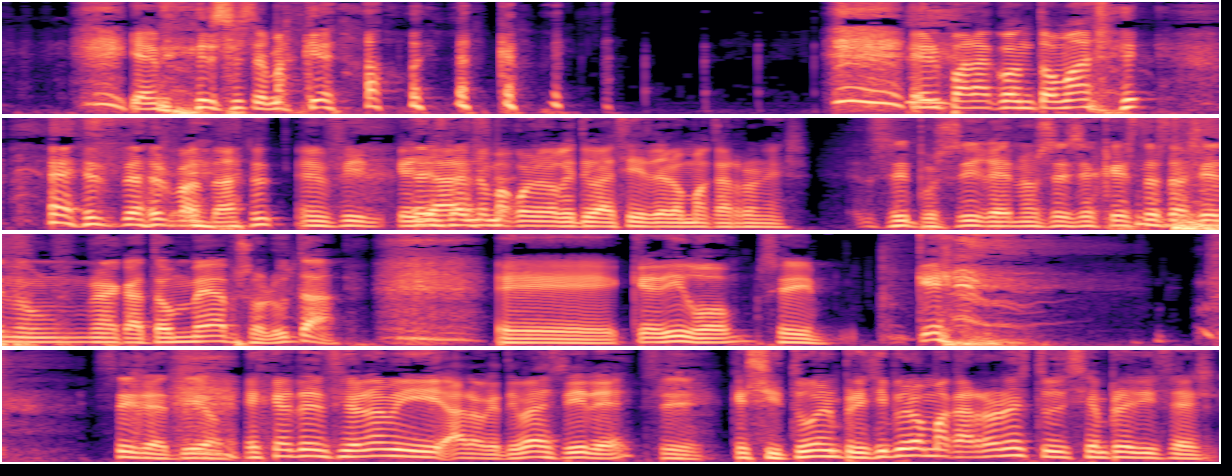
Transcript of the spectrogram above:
y a mí eso se me ha quedado en la cabeza el para con tomate Esto es fatal. en fin, que ya Estás- no me acuerdo lo que te iba a decir de los macarrones. Sí, pues sigue. No sé si es que esto está siendo una hecatombe absoluta. Eh, que digo Sí. que Sigue, tío. es que atención a mi a lo que te iba a decir, ¿eh? Sí. Que si tú en principio los macarrones tú siempre dices,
